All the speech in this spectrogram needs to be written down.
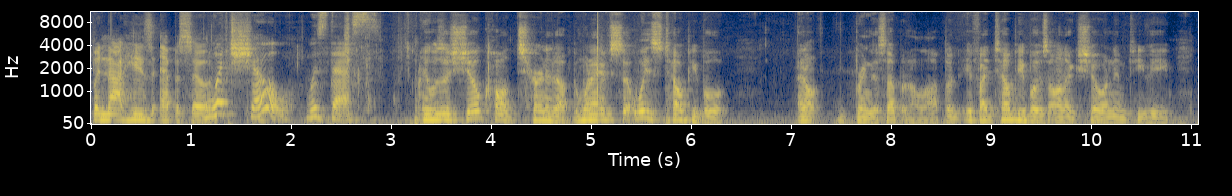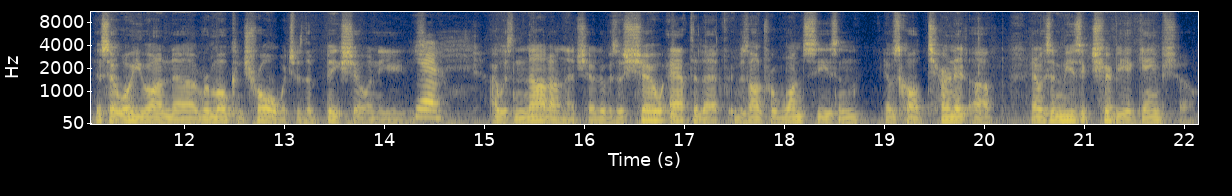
but not his episode. What show was this? It was a show called Turn It Up. And when I always tell people, I don't bring this up in a lot, but if I tell people it's on a show on MTV, they say, "Well, you on uh, Remote Control, which was a big show in the 80s." Yeah. I was not on that show. There was a show after that. It was on for one season. It was called Turn It Up, and it was a music trivia game show.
